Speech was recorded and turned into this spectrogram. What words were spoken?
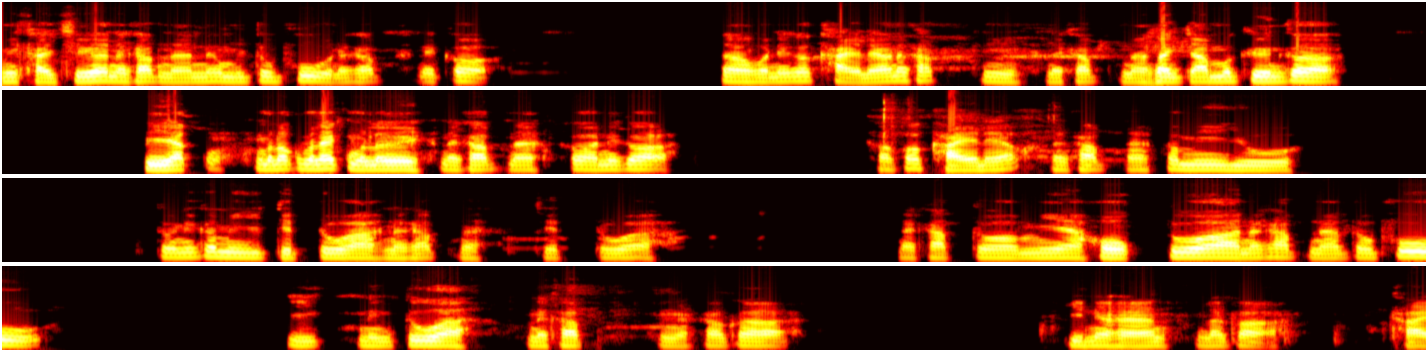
มีไข่เชื้อนะครับนะเนื่องมีตู้ผู้นะครับนี่ก็อ่าวันนี้ก็ไข่แล้วนะครับนี่นะครับนะหลังจากเมื่อคืนก็เปียกมาล็อกมาเล็กหมดเลยนะครับนะก็อันนี่ก็ เขาก็ไข่แล้วนะครับนะก็มีอยู่ตรงนี้ก็มีเจ็ดตัวนะครับนะเจ็ดตัวนะครับ ตัวเมียหกตัวนะครับนะตัวผู้อีกหนึ่งตัวนะครับนะเขาก็กินอาหารแล้วก็ไข่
